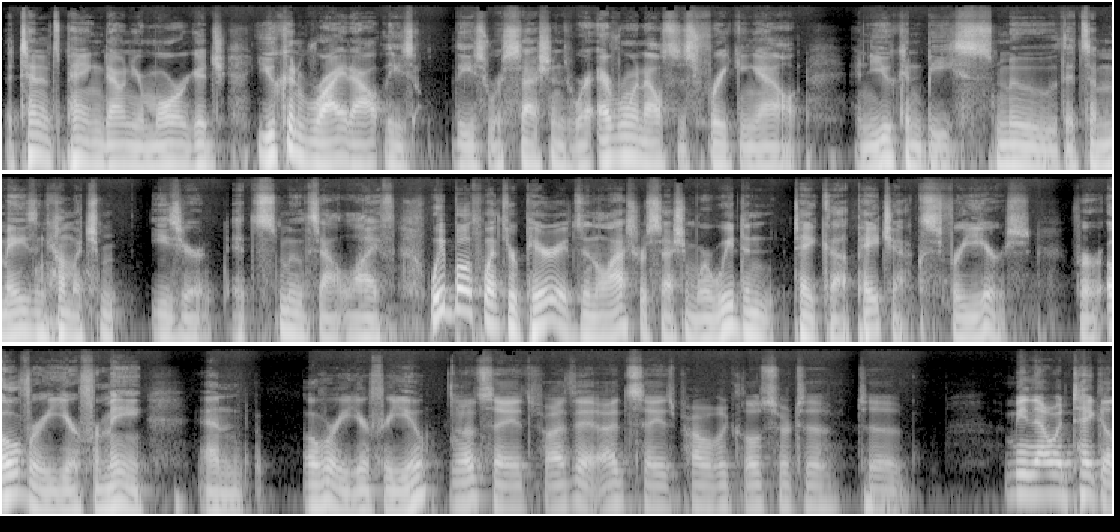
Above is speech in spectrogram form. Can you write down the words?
The tenant's paying down your mortgage. You can ride out these these recessions where everyone else is freaking out, and you can be smooth. It's amazing how much easier it smooths out life. We both went through periods in the last recession where we didn't take uh, paychecks for years, for over a year for me, and over a year for you. I'd say it's. I I'd say it's probably closer to to. I mean, that would take a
